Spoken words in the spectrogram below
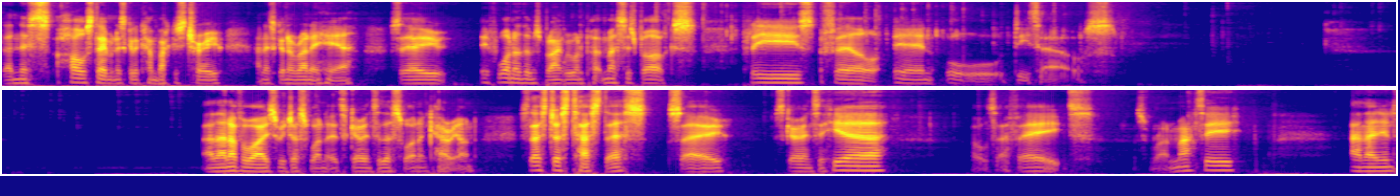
then this whole statement is going to come back as true, and it's going to run it here. So if one of them's blank, we want to put a message box. Please fill in all details. And then otherwise we just want it to go into this one and carry on. So let's just test this. So let's go into here, Alt F8, Let's run Matty. And then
